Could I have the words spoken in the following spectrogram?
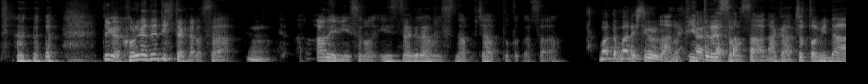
ていうか、これが出てきたからさ、うん、ある意味、そのインスタグラム、スナップチャットとかさ、また真似してくるから、ね、あの、ピントレストもさ、なんかちょっとみんな、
